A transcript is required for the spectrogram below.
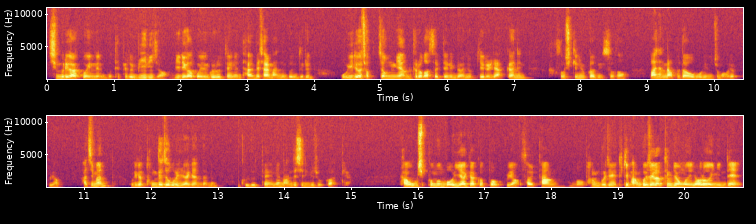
식물이 갖고 있는 뭐 대표적으로 밀이죠. 밀이 갖고 있는 글루텐은 타입에 잘 맞는 분들은 오히려 적정량 들어갔을 때는 면역계를 약간은 각성시키는 효과도 있어서 마냥 나쁘다고 보기는 좀 어렵고요. 하지만 우리가 통계적으로 이야기한다면 글루텐은 안 드시는 게 좋을 것 같아요. 가공식품은 뭐 이야기할 것도 없고요. 설탕, 뭐 방부제, 특히 방부제 같은 경우는 여러 의미인데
